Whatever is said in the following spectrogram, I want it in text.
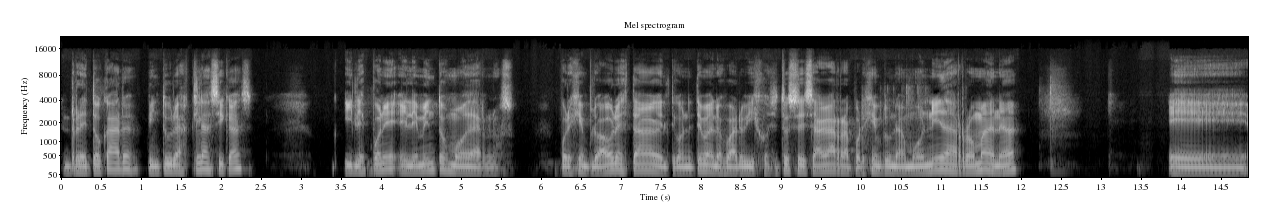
retocar pinturas clásicas y les pone elementos modernos. Por ejemplo, ahora está con el tema de los barbijos. Entonces agarra, por ejemplo, una moneda romana eh,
